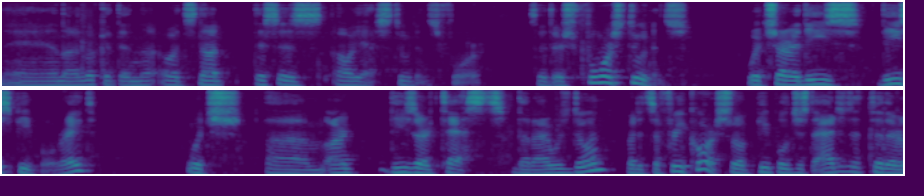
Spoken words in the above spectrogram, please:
and I look at the oh it's not this is oh yeah students four. So there's four students which are these these people right? Which um aren't these are tests that I was doing but it's a free course. So people just added it to their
